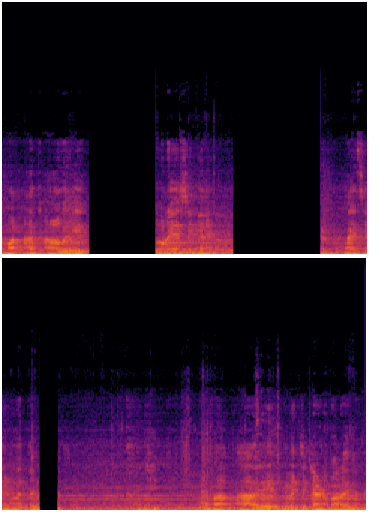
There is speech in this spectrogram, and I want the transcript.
അപ്പൊ അത് ആ ഒരു കുറേശ്ശെ ഇങ്ങനെ വയസ്സ് എഴുപത്തഞ്ച് അപ്പൊ ആ ഒരു വെച്ചിട്ടാണ് പറയുന്നത്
